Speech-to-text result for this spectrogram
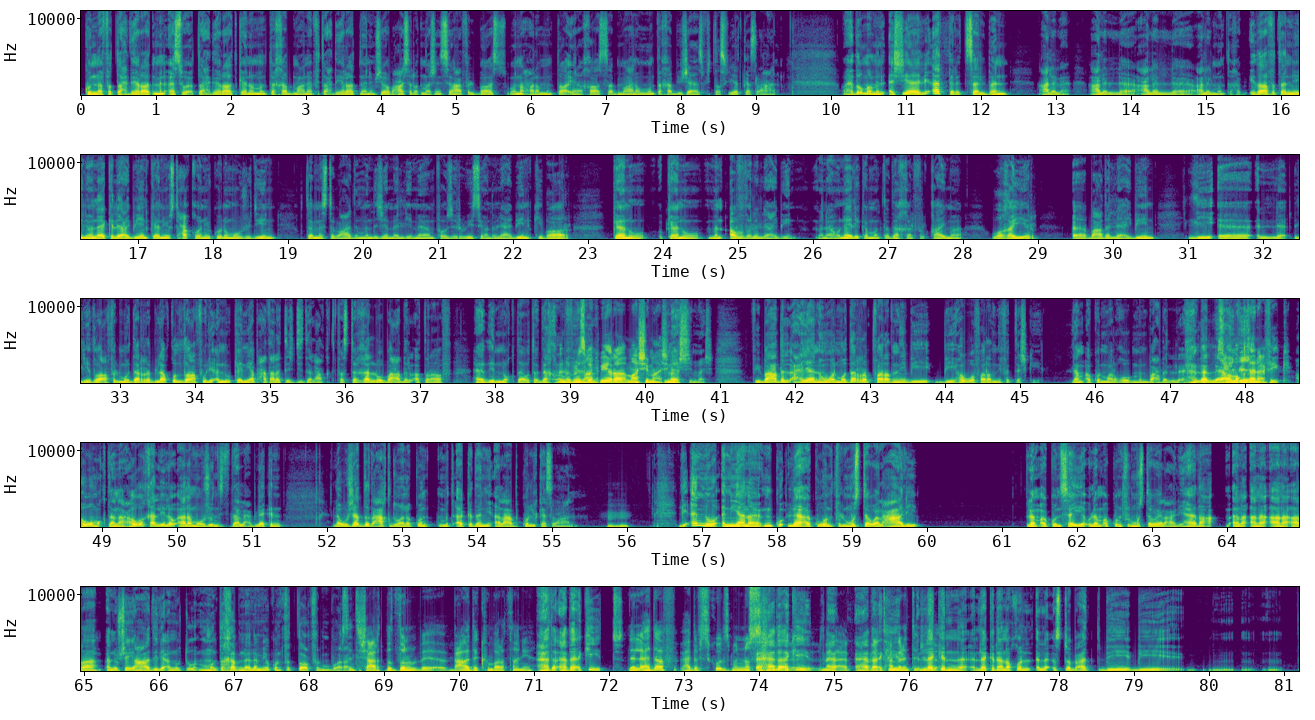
كنا في التحضيرات من أسوأ التحضيرات كان المنتخب معنا في تحضيراتنا نمشيو ب 10 12 ساعة في الباص ونحرم من طائرة خاصة بمعنى المنتخب يجهز في تصفيات كأس العالم. وهذوما من الأشياء اللي أثرت سلبا على ال على ال على ال على المنتخب. إضافة إلى هناك لاعبين كانوا يستحقوا أن يكونوا موجودين وتم استبعادهم من جمال الإمام فوزي الرويسي وعندهم لاعبين كبار كانوا كانوا من أفضل اللاعبين. من هنالك من تدخل في القائمة وغير آه، بعض اللاعبين ل- آه، لضعف المدرب. لا أقول ضعفه لأنه كان يبحث على تجديد العقد. فاستغلوا بعض الأطراف هذه النقطة وتدخلوا بنسبة معنى- كبيرة ماشي ماشي. ماشي ماشي. في بعض الأحيان هو المدرب فرضني ب... ب... هو فرضني في التشكيل. لم أكن مرغوب من بعض ال- بس هو اللاعبين مقتنع فيك. هو مقتنع. هو قال لي لو أنا موجود تلعب لكن لو جدد عقده وأنا كنت متأكد أني ألعب كل كأس العالم. أني أنا نكو- لا أكون في المستوى العالي لم أكن سيء ولم أكن في المستوى العالي. هذا أنا أنا أنا أراه أنه شيء عادي لأنه تو- منتخبنا لم يكن في ال top في بس المباراه أنت شعرت بالظلم بعادك في المباراة الثانية؟ هذا هذا أكيد. لأن الأهداف هدف سكولز من نص هذا أكيد. الملعب هذا أكيد. أنت جزء. لكن لكن أنا أقول لا، استبعدت ب ب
